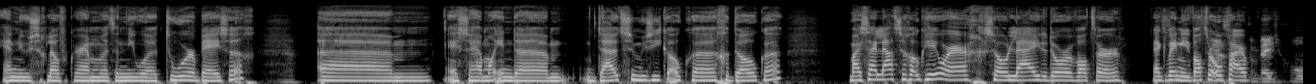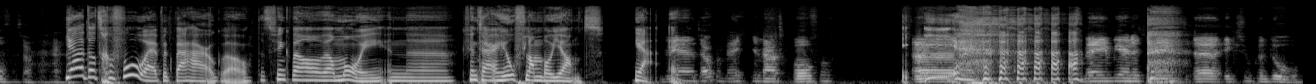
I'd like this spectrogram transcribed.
en nu is ze geloof ik weer helemaal met een nieuwe tour bezig. Ehm, is ze helemaal in de Duitse muziek ook eh, gedoken. Maar zij laat zich ook heel erg zo leiden door wat er. Ja, ik weet niet wat er op haar. een beetje golven, zou ik maar zeggen. Ja, dat gevoel heb ik bij haar ook wel. Dat vind ik wel, wel mooi. En eh, ik vind haar heel flamboyant. Ja. Doe jij het ook een beetje, je laat golven? Of, eh, ben je meer dat je denkt, eh, ik zoek een doel?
